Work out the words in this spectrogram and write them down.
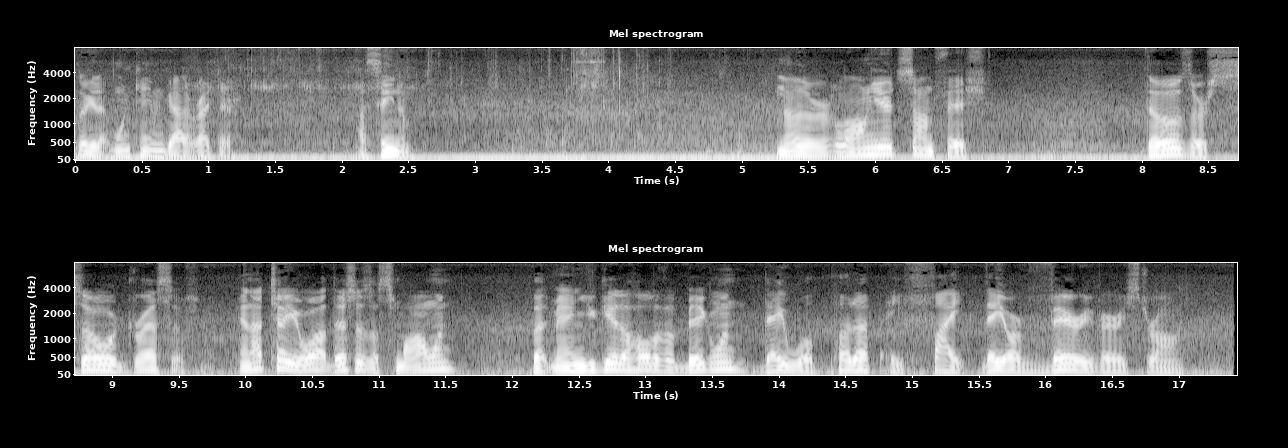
Look at that, one came and got it right there. I seen him. Another long-eared sunfish. Those are so aggressive. And I tell you what, this is a small one, but man, you get a hold of a big one, they will put up a fight. They are very, very strong.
